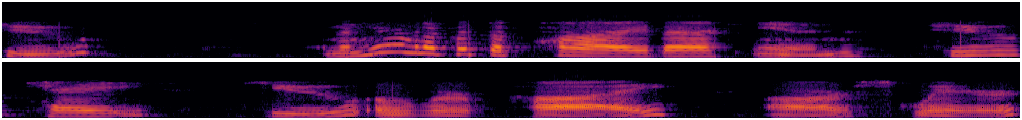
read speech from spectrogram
2. And then here I'm going to put the pi back in, 2k q over pi r squared.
